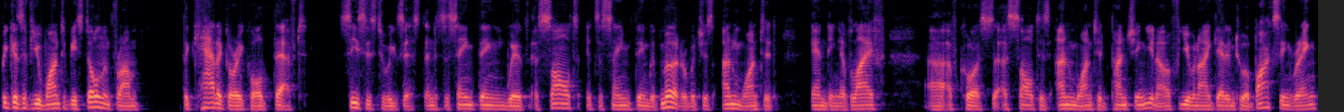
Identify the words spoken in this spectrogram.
Because if you want to be stolen from, the category called theft ceases to exist. And it's the same thing with assault. It's the same thing with murder, which is unwanted ending of life. Uh, of course, assault is unwanted punching. You know, if you and I get into a boxing ring,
